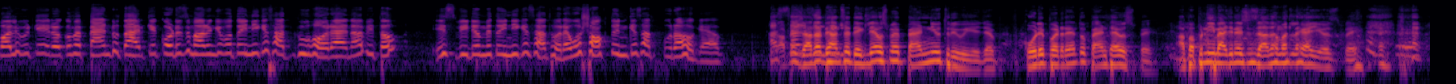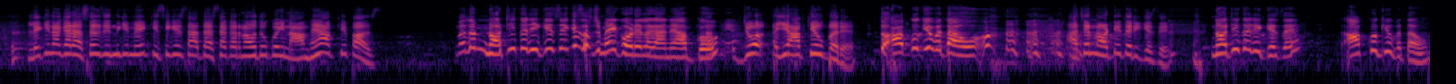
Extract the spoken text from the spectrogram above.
बॉलीवुड के हीरो को मैं पैंट उतार के कोटे से मारूंगी वो तो इन्हीं के साथ हो रहा है ना अभी तो इस वीडियो में तो इन्हीं के साथ हो रहा है वो शौक तो इनके साथ पूरा हो गया अब आपने ज्यादा ध्यान से देख लिया उसमें पैंट नहीं उतरी हुई है जब कोड़े पड़ रहे हैं तो पैंट है उस पर आप अपनी इमेजिनेशन ज्यादा मत लगाइए उस पर लेकिन अगर असल जिंदगी में किसी के साथ ऐसा करना हो तो कोई नाम है आपके पास मतलब नोटी तरीके से कि सच में कोड़े लगाने आपको जो ये आपके ऊपर है तो आपको क्यों बताऊं अच्छा नोटी तरीके से नोटी तरीके से आपको क्यों बताऊं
